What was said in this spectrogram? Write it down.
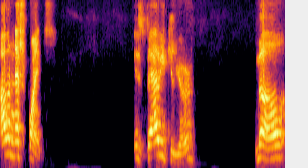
our next point is very clear. Now,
